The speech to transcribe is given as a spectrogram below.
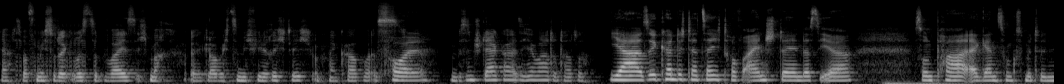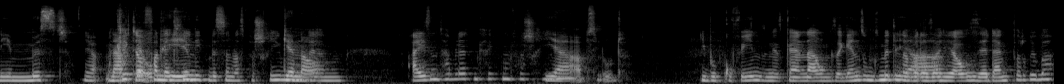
ja, das war für mich so der größte Beweis. Ich mache, äh, glaube ich, ziemlich viel richtig und mein Körper ist Voll. ein bisschen stärker, als ich erwartet hatte. Ja, also ihr könnt euch tatsächlich darauf einstellen, dass ihr so ein paar Ergänzungsmittel nehmen müsst. Ja, man kriegt der auch von der OP. Klinik ein bisschen was verschrieben. Genau. Ähm, Eisentabletten kriegt man verschrieben. Ja, absolut. Ibuprofen sind jetzt keine Nahrungsergänzungsmittel, aber Ja. da seid ihr auch sehr dankbar drüber.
